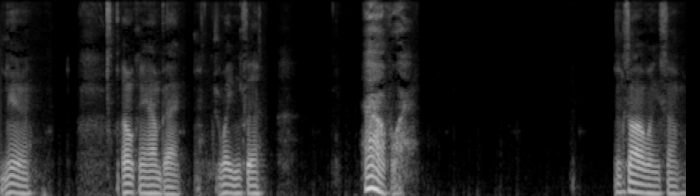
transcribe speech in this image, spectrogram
Yeah. Okay, I'm back waiting for. Oh boy. It's always something.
